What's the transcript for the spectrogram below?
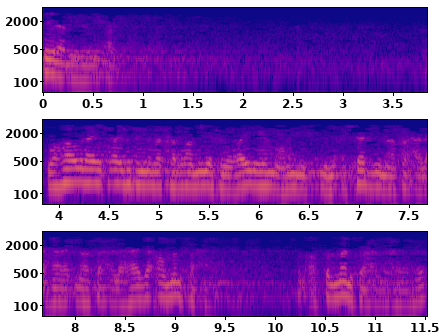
قيل به من قبل. وهؤلاء طائفة من الكرامية وغيرهم وهم من أشر ما فعل ما فعل هذا أو من فعل. الأصل من فعل هذا.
